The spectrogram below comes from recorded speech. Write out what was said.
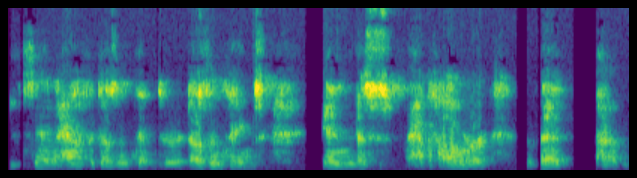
you said half a dozen things or a dozen things in this half hour that um,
